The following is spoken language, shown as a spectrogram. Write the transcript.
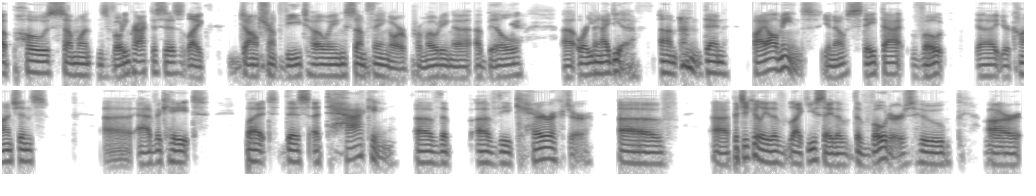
oppose someone's voting practices, like Donald Trump vetoing something or promoting a, a bill uh, or even an idea, um, then by all means, you know, state that, vote uh, your conscience, uh, advocate, but this attacking of the of the character of uh, particularly the like you say the the voters who right. are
